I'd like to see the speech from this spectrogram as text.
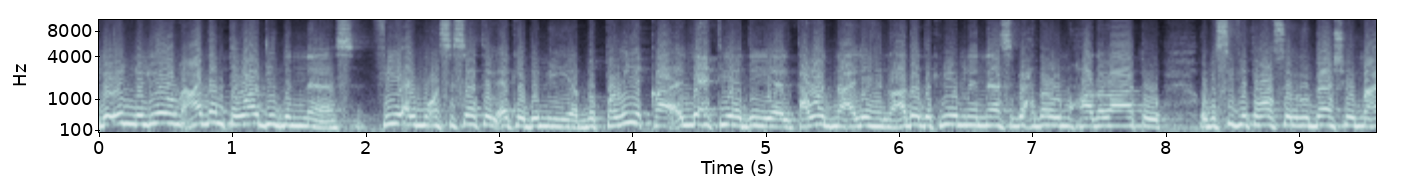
لأن اليوم عدم تواجد الناس في المؤسسات الأكاديمية بالطريقة الاعتيادية اللي تعودنا عليها أنه عدد كبير من الناس بيحضروا المحاضرات وبصير في تواصل مباشر مع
